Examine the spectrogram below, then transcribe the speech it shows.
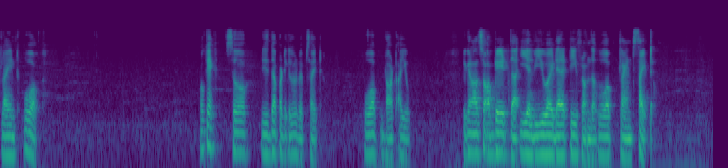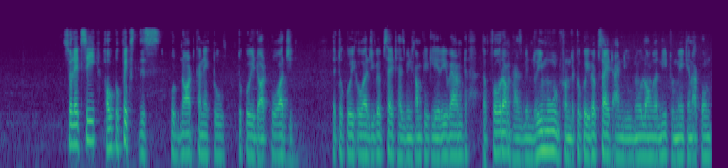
client WowUp. Okay, so this is the particular website wowup.io. You can also update the ElvUI directly from the WowUp client site. So let's see how to fix this could not connect to tukui.org. The Tukui org website has been completely revamped. The forum has been removed from the Tukui website and you no longer need to make an account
